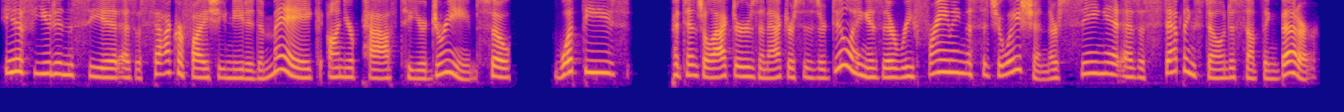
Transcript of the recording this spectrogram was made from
if you didn't see it as a sacrifice you needed to make on your path to your dreams. So, what these potential actors and actresses are doing is they're reframing the situation. They're seeing it as a stepping stone to something better.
